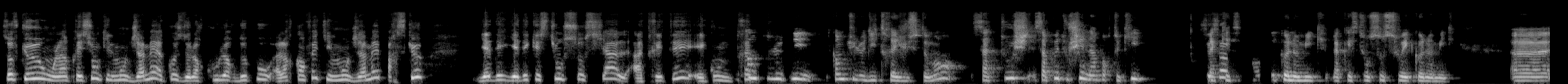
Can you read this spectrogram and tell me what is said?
Sauf qu'eux ont l'impression qu'ils montent jamais à cause de leur couleur de peau, alors qu'en fait ils montent jamais parce que il y, a des, il y a des questions sociales à traiter et qu'on traite. Comme tu, le dis, comme tu le dis très justement, ça, touche, ça peut toucher n'importe qui. La question économique, la question socio-économique. Euh,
